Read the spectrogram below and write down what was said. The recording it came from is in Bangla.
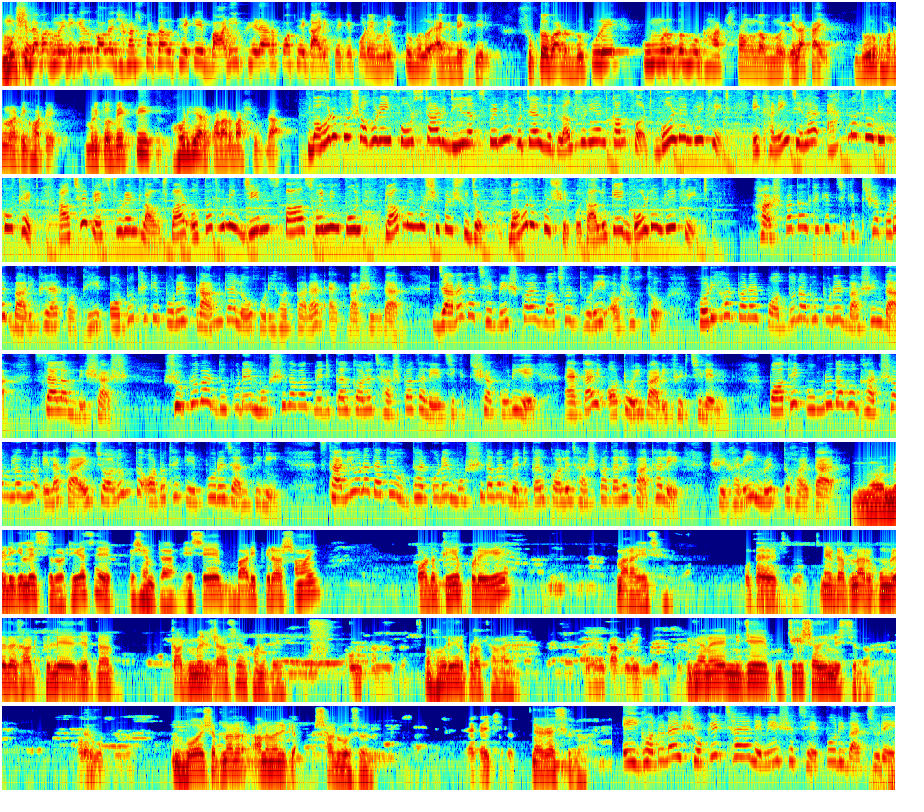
মুর্শিদাবাদ মেডিকেল কলেজ হাসপাতাল থেকে বাড়ি ফেরার পথে গাড়ি থেকে পড়ে মৃত্যু হলো এক ব্যক্তির। শুক্রবার দুপুরে কুমড়োদহ ঘাট সংলগ্ন এলাকায় দুর্ঘটনাটি ঘটে। মৃত ব্যক্তি হরিয়ারপাড়ার বাসিন্দা। বহরমপুর শহরেই four star deluxe premium hotel with luxury and comfort golden retreat এখানেই জেলার একমাত্র ডিস্কোথেক আছে রেস্টুরেন্ট লাউঞ্জ বার অত্যাধুনিক gym spa swimming pool club মেম্বারশিপের সুযোগ। বহরমপুর শিল্প তালুকে গোল্ডেন রিট্রিট হাসপাতাল থেকে চিকিৎসা করে বাড়ি ফেরার পথে অটো থেকে পড়ে প্রাণ গেল হরিহরপাড়ার এক বাসিন্দার। জানা গেছে, বেশ কয়েক বছর ধরেই অসুস্থ। হরিহরপাড়ার পদ্মনাভপুরের বাসিন্দা সালাম বিশ্বাস। শুক্রবার দুপুরে মুর্শিদাবাদ মেডিকেল কলেজ হাসপাতালে চিকিৎসা করিয়ে একাই অটোয় বাড়ি ফিরছিলেন। পথে কুমড়োদহ ঘাট সংলগ্ন এলাকায় চলন্ত অটো থেকে পড়ে যান তিনি। স্থানীয়রা তাকে উদ্ধার করে মুর্শিদাবাদ মেডিকেল কলেজ হাসপাতালে পাঠালে সেখানেই মৃত্যু হয় তার। মেডিকেলে এসেছিল ঠিক আছে? পেশেন্টটা এসে বাড়ি ফেরার সময় অটো থেকে পড়ে গিয়ে মারা গেছে। কোথায় হয়েছিল? এটা আপনার কুমড়েদা ঘাট ফেলে যে আপনার কাঠমিলটা আছে ওখানটায়। কোন হরিহরপাড়া থানা। এখানে কাকে দেখতে এসেছিল এখানে নিজে চিকিৎসাধীন এসেছিল। কত বছর বয়স? বয়স আপনার আনুমানিক ষাট বছর। একাই ছিল? একাই ছিল। এই ঘটনায় শোকের ছায়া নেমে এসেছে পরিবার জুড়ে।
